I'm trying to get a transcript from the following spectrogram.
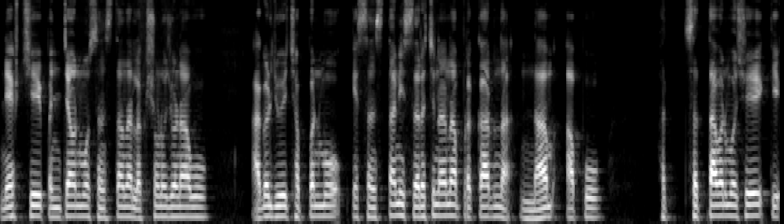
નેક્સ્ટ છે પંચાવનમો સંસ્થાના લક્ષણો જણાવો. આગળ જોઈએ છપ્પનમો કે સંસ્થાની સંરચનાના પ્રકારના નામ આપો. સત્તાવનમો છે કે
